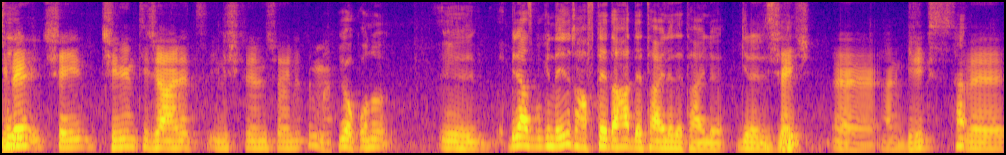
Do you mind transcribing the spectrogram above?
Bir de şey Çin'in ticaret ilişkilerini söyledin mi? yok onu e, biraz bugün değinir haftaya daha detaylı detaylı gireriz. diye. Şey e, hani BRICS Ha. ve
